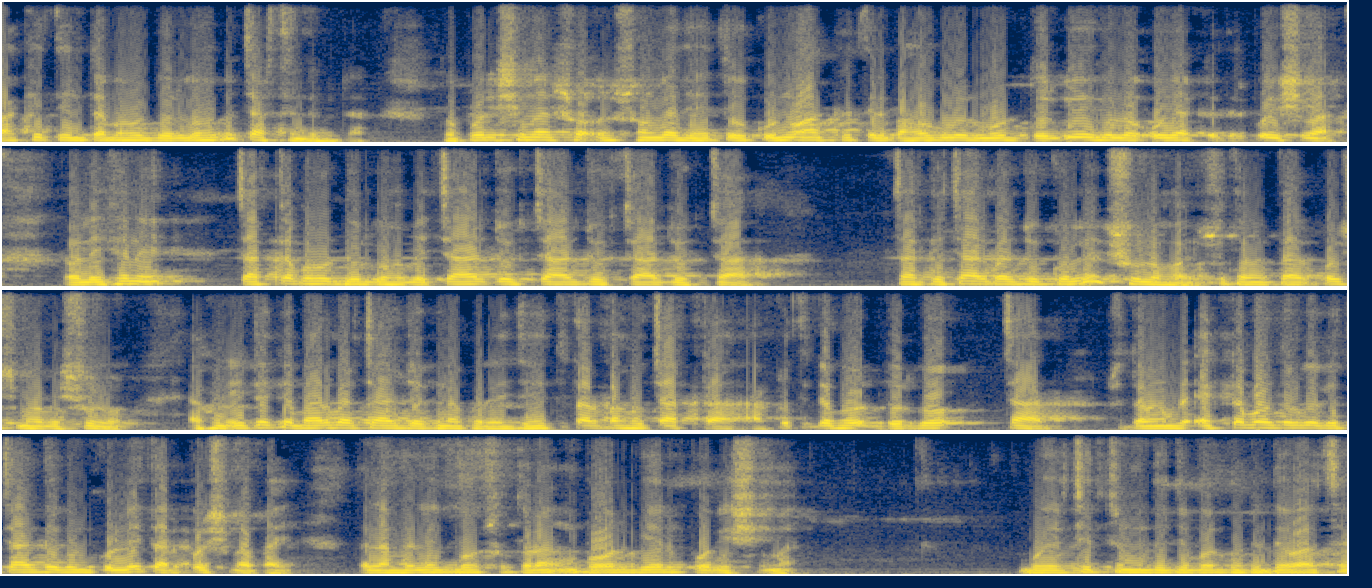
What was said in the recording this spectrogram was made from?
বাকি তিনটা বাহুর দৈর্ঘ্য হবে চার সেন্টিমিটার। তো পরিসীমার সংজ্ঞা যেহেতু কোনো আকৃতির বাহুগুলোর মোট দৈর্ঘ্যই হলো ওই আকৃতির পরিসীমা, তাহলে এখানে চারটা বাহুর দৈর্ঘ্য হবে চার যোগ চার যোগ চার যোগ চার। চারকে চারবার যোগ করলে ষোলো হয়, সুতরাং তার পরিসীমা হবে ষোলো। এখন এটাকে বারবার চার যোগ না করে, যেহেতু তার বাহু চারটা আর প্রতিটা বাহুর দৈর্ঘ্য চার, সুতরাং আমরা একটা বাহুর দৈর্ঘ্যকে চার দিয়ে গুণ করলেই তার পরিসীমা পাই। তাহলে আমরা লিখব, সুতরাং বর্গের পরিসীমা। বইয়ের চিত্রের মধ্যে যে বর্গটি দেওয়া আছে,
